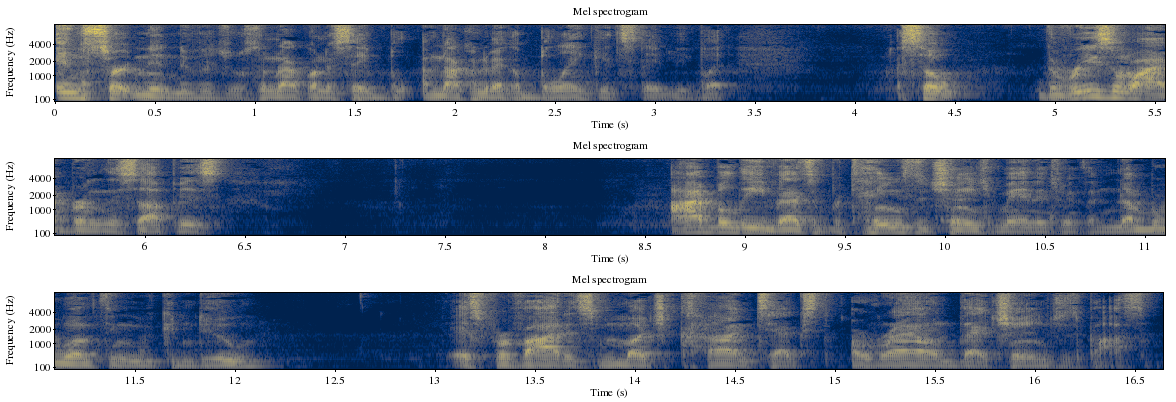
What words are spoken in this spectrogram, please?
in certain individuals. I'm not going to say I'm not going to make a blanket statement, but so the reason why I bring this up is I believe as it pertains to change management, the number one thing we can do is provide as much context around that change as possible.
